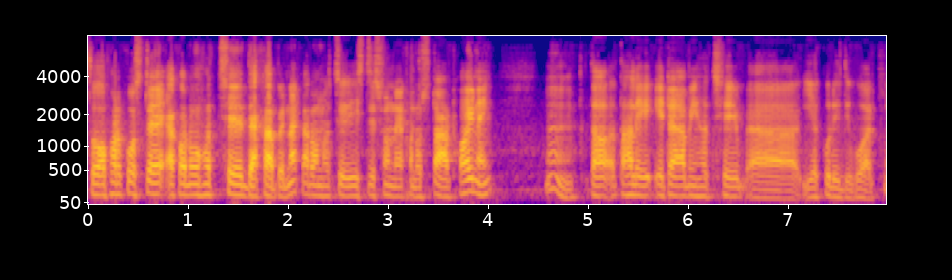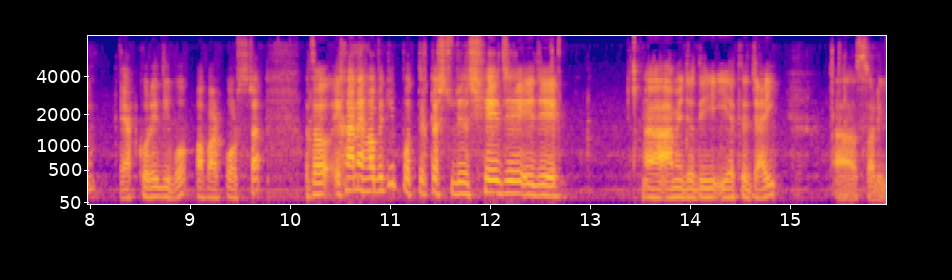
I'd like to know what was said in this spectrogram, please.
সো অফার কোর্সটা এখনও হচ্ছে দেখাবে না, কারণ হচ্ছে রেজিস্ট্রেশন এখনও স্টার্ট হয় নাই। হুম তাহলে এটা আমি হচ্ছে ইয়ে করে দিব আর কি অ্যাড করে দিব অফার কোর্সটা তো এখানে হবে কি, প্রত্যেকটা স্টুডেন্ট সে যে, এই যে আমি যদি ইয়েতে যাই সরি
